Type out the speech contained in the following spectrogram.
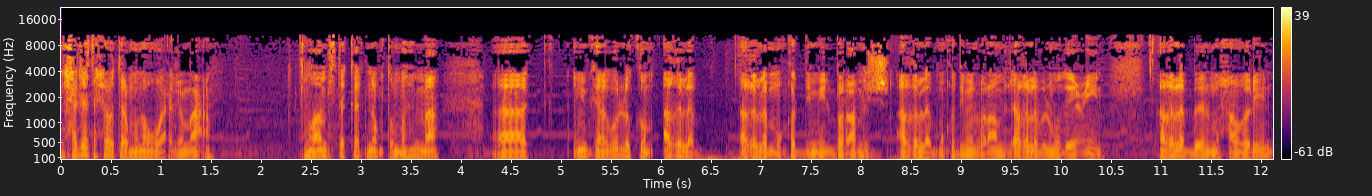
الحاجات الحلوة ترى منوعة يا جماعة. وأمس ذكرت نقطة مهمة آه يمكن أقول لكم اغلب أغلب مقدمي البرامج أغلب مقدمي البرامج أغلب المذيعين أغلب المحاورين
